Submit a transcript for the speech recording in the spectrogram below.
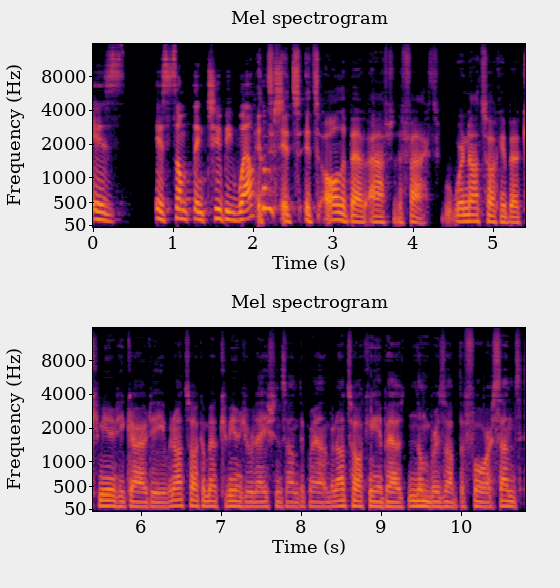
is is something to be welcomed. It's, it's, it's all about after the fact. We're not talking about community guarding. We're not talking about community relations on the ground. We're not talking about numbers of the force. And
